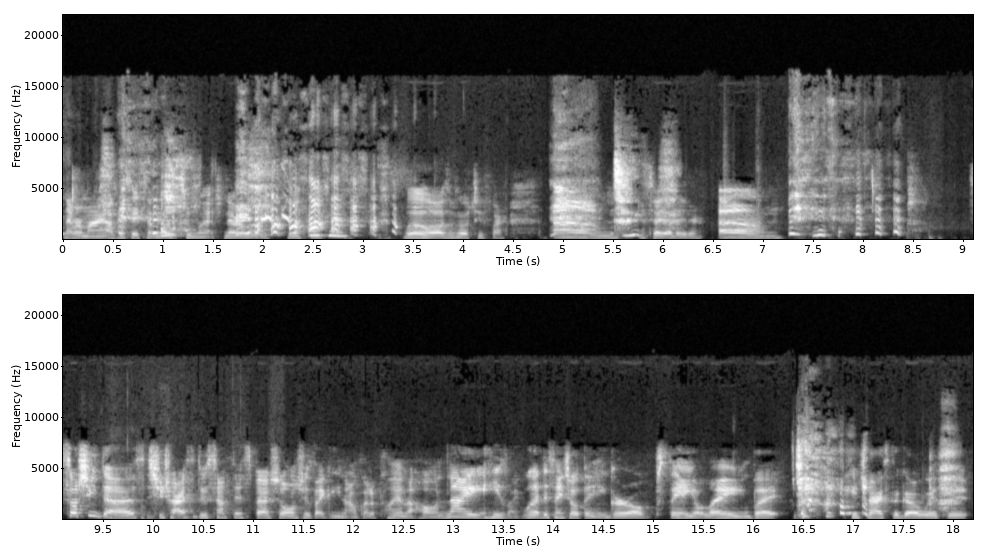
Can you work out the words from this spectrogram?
Never mind. I was gonna say something too much. Never mind. Nothing. Whoa, I was gonna go too far. Um, I'll tell y'all later. Um, so she does. She tries to do something special, and she's like, you know, I'm gonna plan the whole night. And he's like, what? This ain't your thing, girl. Stay in your lane. But he tries to go with it.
